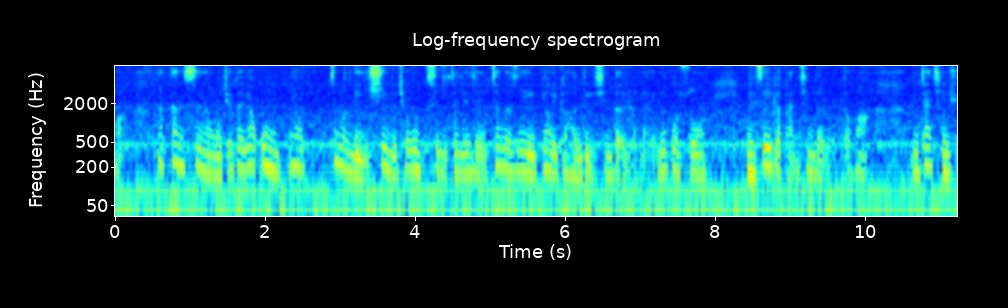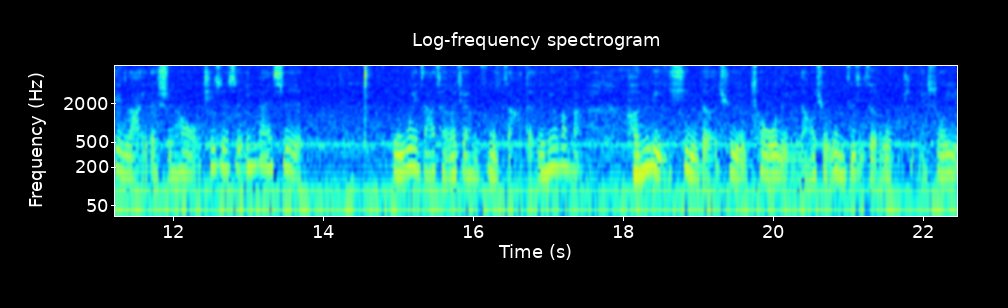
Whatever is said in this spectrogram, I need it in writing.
好，那但是呢，我觉得要问要。这么理性的去问自己这件事情，真的是要一个很理性的人哎。如果说你是一个感性的人的话，你在情绪来的时候，其实是应该是五味杂陈，而且很复杂的，你没有办法很理性的去抽离，然后去问自己这个问题。所以，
